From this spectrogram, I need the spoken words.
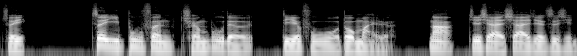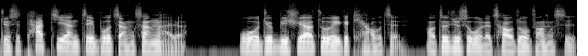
所以这一部分全部的跌幅我都买了。那接下来下一件事情就是，它既然这波涨上来了，我就必须要做一个调整。哦，这就是我的操作方式。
